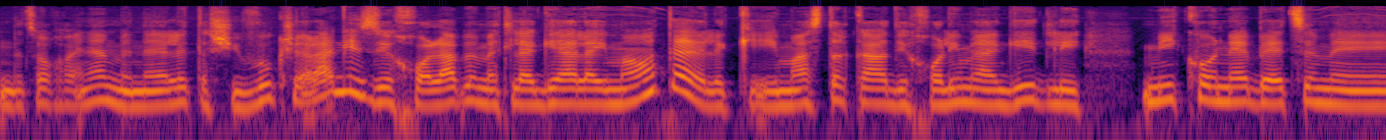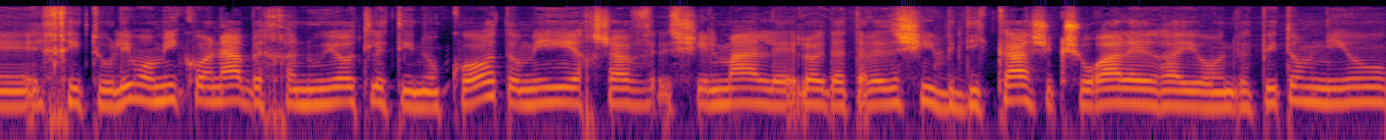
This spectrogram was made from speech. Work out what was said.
לצורך העניין, מנהלת השיווק של אגיז, יכולה באמת להגיע לאימהות האלה, כי מאסטר קארד יכולים להגיד לי מי קונה בעצם אה, חיתולים, או מי קונה בחנויות לתינוקות, או מי עכשיו שילמה, ל, לא יודעת, על איזושהי בדיקה שקשורה להיריון, ופתאום נהיו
